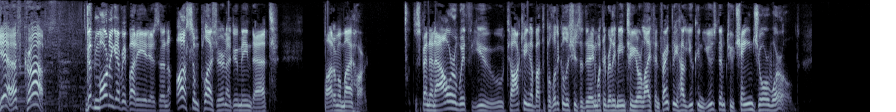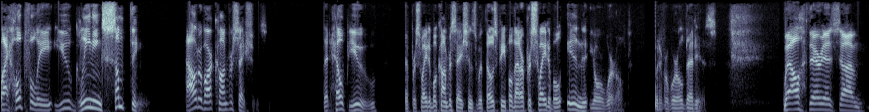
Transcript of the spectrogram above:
Jeff Kropp. Good morning, everybody. It is an awesome pleasure, and I do mean that, bottom of my heart, to spend an hour with you talking about the political issues of the day and what they really mean to your life, and frankly, how you can use them to change your world. By hopefully you gleaning something out of our conversations that help you have persuadable conversations with those people that are persuadable in your world, whatever world that is. Well, there is um,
